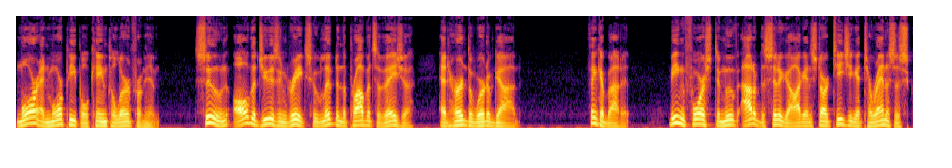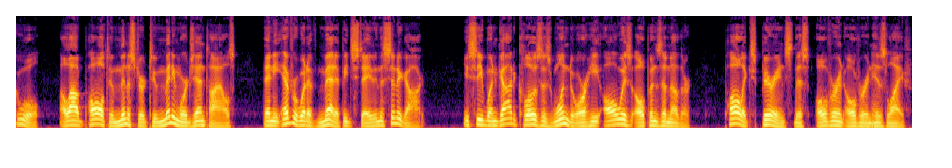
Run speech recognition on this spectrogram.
More and more people came to learn from him. Soon, all the Jews and Greeks who lived in the province of Asia had heard the word of God. Think about it. Being forced to move out of the synagogue and start teaching at Tyrannus' school allowed Paul to minister to many more Gentiles than he ever would have met if he'd stayed in the synagogue. You see, when God closes one door, he always opens another. Paul experienced this over and over in his life.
